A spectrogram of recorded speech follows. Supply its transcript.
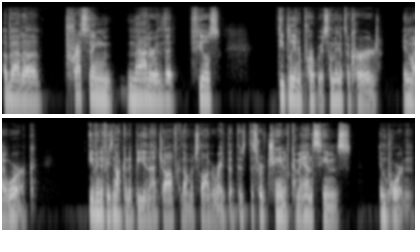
about a pressing matter that feels deeply inappropriate, something that's occurred in my work, even if he's not going to be in that job for that much longer, right? That this, this sort of chain of command seems important.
